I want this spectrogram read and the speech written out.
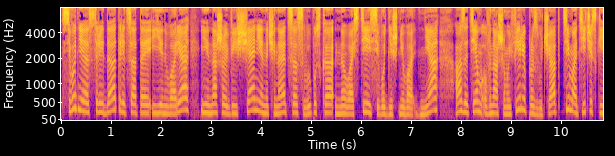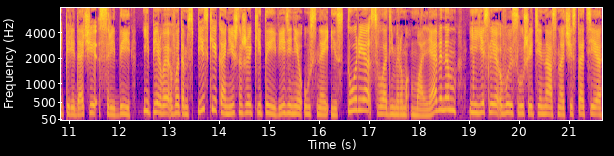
Сегодня среда, 30 января, и наше вещание начинается с выпуска новостей сегодняшнего дня, а затем в нашем эфире прозвучат тематические передачи «Среды». И первое в этом списке, конечно же, «Китаеведение. Устная история» с Владимиром Малявиным. И если вы слушаете нас на частоте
